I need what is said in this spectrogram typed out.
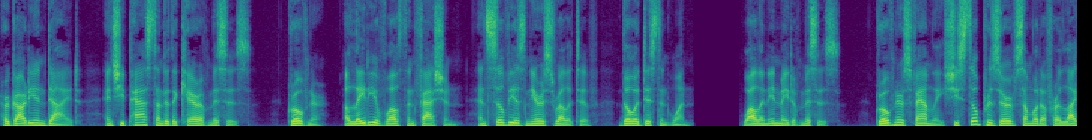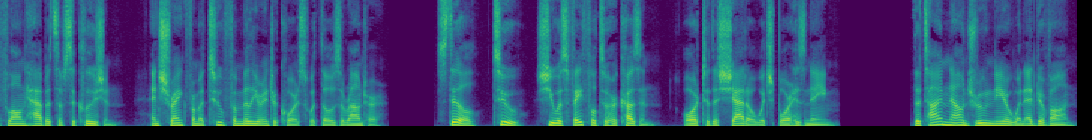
her guardian died, and she passed under the care of Mrs. Grosvenor, a lady of wealth and fashion, and Sylvia's nearest relative, though a distant one while an inmate of Mrs. Grosvenor's family, she still preserved somewhat of her lifelong habits of seclusion, and shrank from a too familiar intercourse with those around her. Still, too, she was faithful to her cousin, or to the shadow which bore his name. The time now drew near when Edgar Vaughan,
